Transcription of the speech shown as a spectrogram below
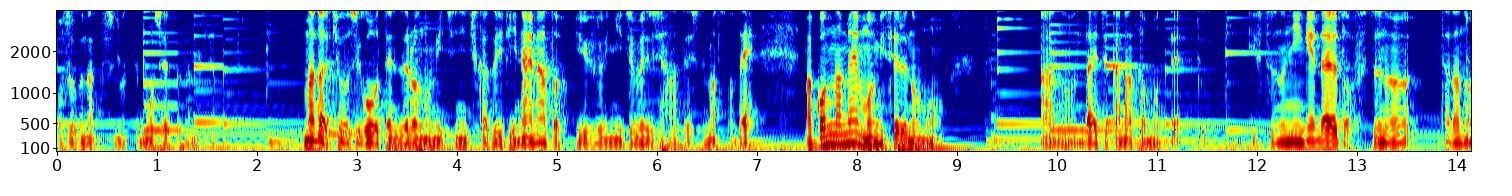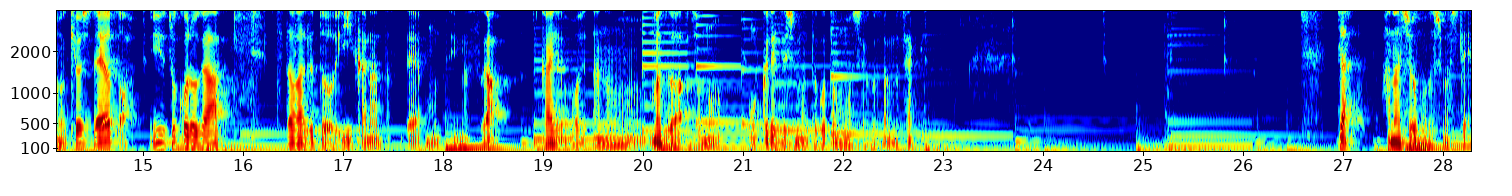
遅くなってしまって申し訳ございません。まだ教師5.0の道に近づいていないなというふうに自分自身反省してますので、まあ、こんな面も見せるのも、あの、大事かなと思って、普通の人間だよと、普通のただの教師だよというところが伝わるといいかなって思っていますが、あのまずはその遅れてしまったこと申し訳ございません。じゃあ話を戻しまして、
